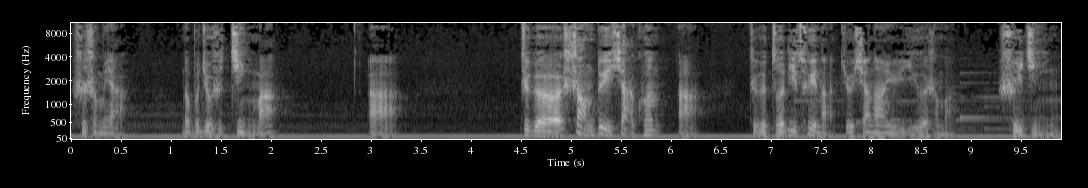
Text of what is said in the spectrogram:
是什么呀？那不就是井吗？啊，这个上兑下坤啊，这个泽地萃呢，就相当于一个什么水井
